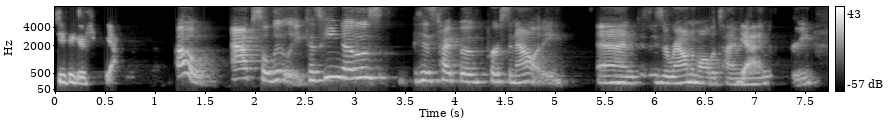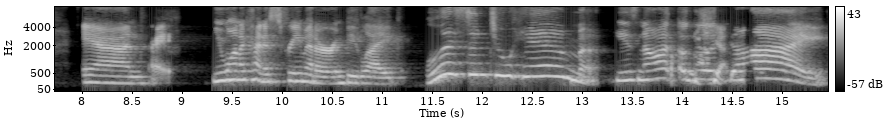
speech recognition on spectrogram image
Do you think you're, yeah. Oh, absolutely. Because he knows his type of personality and mm-hmm. he's around him all the time yeah. in the industry. And right. you want to kind of scream at her and be like, listen to him. He's not a good yeah. guy.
